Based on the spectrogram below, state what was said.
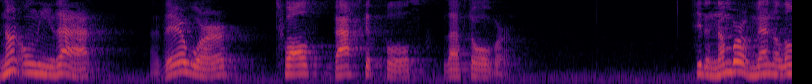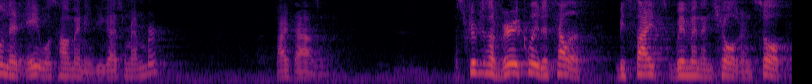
Not only that, there were 12 basketfuls left over. See, the number of men alone that ate was how many? Do you guys remember? 5,000. The scriptures are very clear to tell us, besides women and children. So,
